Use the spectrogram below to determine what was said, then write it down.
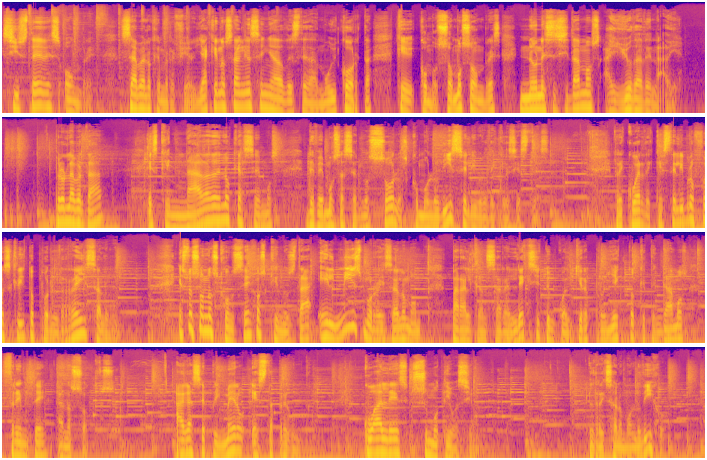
Si usted es hombre, sabe a lo que me refiero, ya que nos han enseñado desde edad muy corta que como somos hombres no necesitamos ayuda de nadie. Pero la verdad es que nada de lo que hacemos debemos hacerlo solos, como lo dice el libro de Eclesiastés. Recuerde que este libro fue escrito por el rey Salomón. Estos son los consejos que nos da el mismo rey Salomón para alcanzar el éxito en cualquier proyecto que tengamos frente a nosotros hágase primero esta pregunta. ¿Cuál es su motivación? El rey Salomón lo dijo,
